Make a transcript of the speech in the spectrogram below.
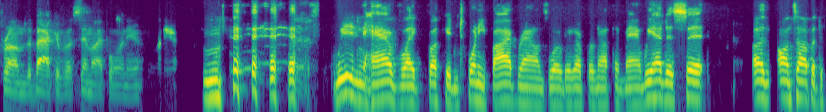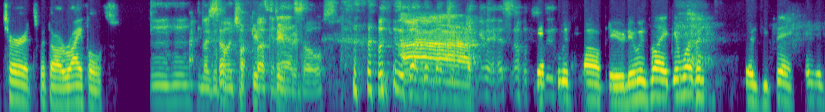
from the back of a semi pulling you. we didn't have like fucking 25 rounds loaded up or nothing, man. We had to sit on, on top of the turrets with our rifles. Mm-hmm. Like a So bunch of fucking fucking assholes. like Ah. a bunch of fucking assholes. It was dumb, dude. It was like, it wasn't as you think. It was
